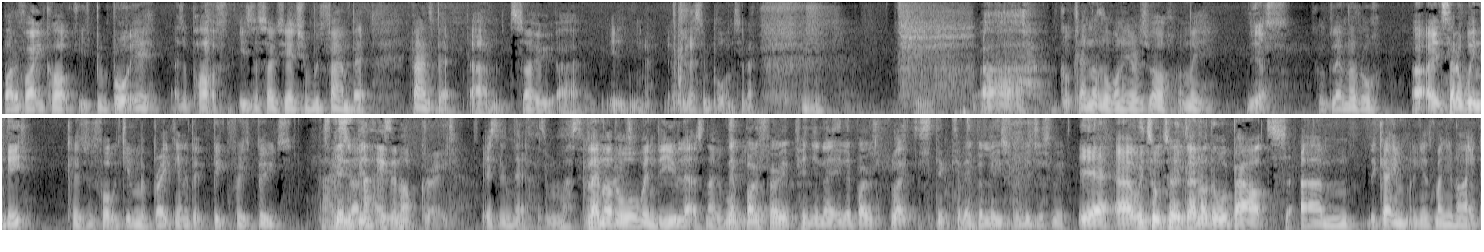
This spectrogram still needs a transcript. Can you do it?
by the Fighting Cock. He's been brought here as a part of his association with FanBet. FansBet. Um, so uh, you know, I think that's important to know. Uh, got Hoddle one here as well, haven't we? Yes. Got Glenn Hoddle. Uh, instead of Windy, because we thought we'd give him a break, getting a bit big for his boots. That getting a bit- that is an upgrade. Isn't it? That's a massive Glenn upgrade. Or Windy, you let us know. They're What both very opinionated. They both like to stick to their beliefs religiously. yeah, uh, we talked to Glenn Hoddle about um, the game against Man United.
